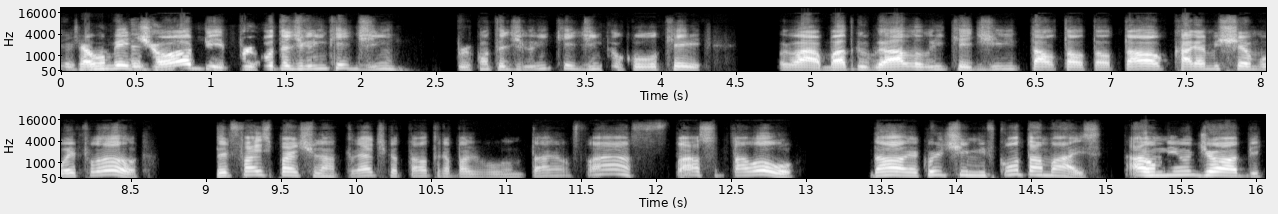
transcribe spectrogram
Eu já arrumei job por conta de LinkedIn. Por conta de LinkedIn que eu coloquei lá, madrugada, LinkedIn, tal, tal, tal, tal. O cara me chamou e falou: você faz parte da Atlética, tal, trabalho voluntário? Eu falei, ah, faço, tal. Da hora, curti, me conta mais. Arrumei um job.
